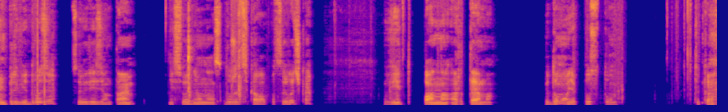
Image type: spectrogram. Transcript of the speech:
Всім привіт, друзі! Це Verizon Time. І сьогодні у нас дуже цікава посилочка від пана Артема. Відомого як Пустун. Така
